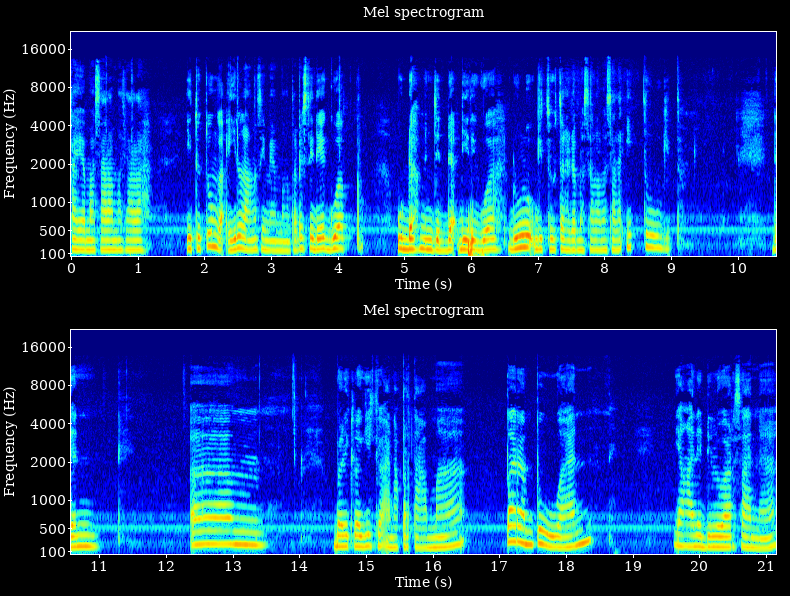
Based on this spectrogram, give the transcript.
kayak masalah-masalah itu tuh nggak hilang sih memang. Tapi setidaknya gue udah menjeda diri gue dulu gitu terhadap masalah-masalah itu gitu. Dan um, balik lagi ke anak pertama perempuan yang ada di luar sana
